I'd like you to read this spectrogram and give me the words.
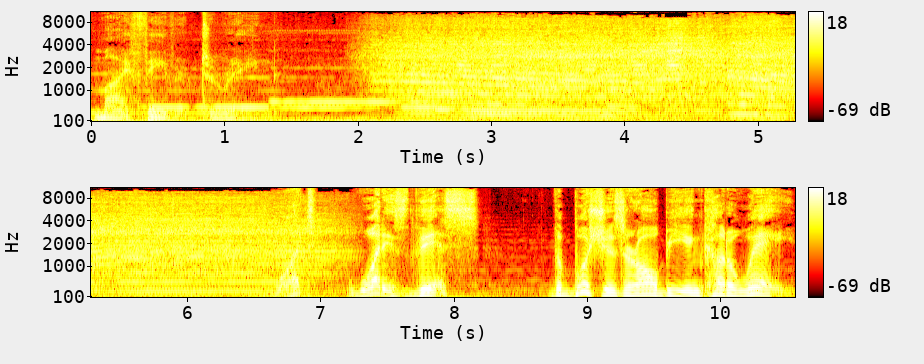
my favorite terrain. What? What is this? The bushes are all being cut away.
